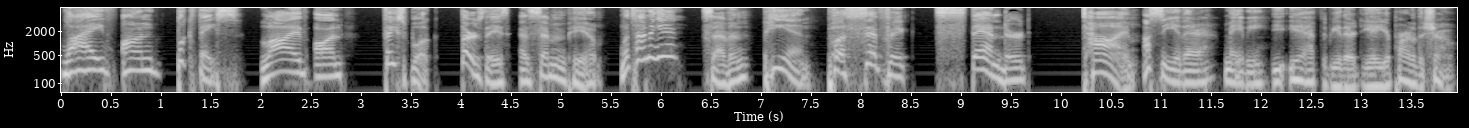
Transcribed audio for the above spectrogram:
live on Bookface. live on Facebook Thursdays at 7 p.m. What time again? 7 PM. Pacific Standard Time. I'll see you there, maybe. You, you have to be there, DA. You're part of the show.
